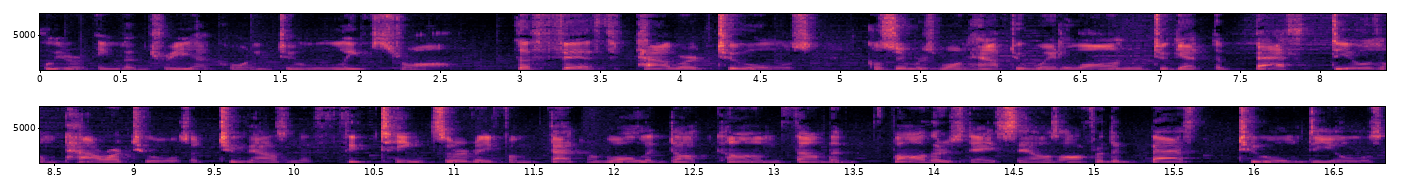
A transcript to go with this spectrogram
clear inventory according to Livestrong. The fifth, power tools. Consumers won't have to wait long to get the best deals on power tools. A 2015 survey from FatWallet.com found that Father's Day sales offer the best tool deals.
